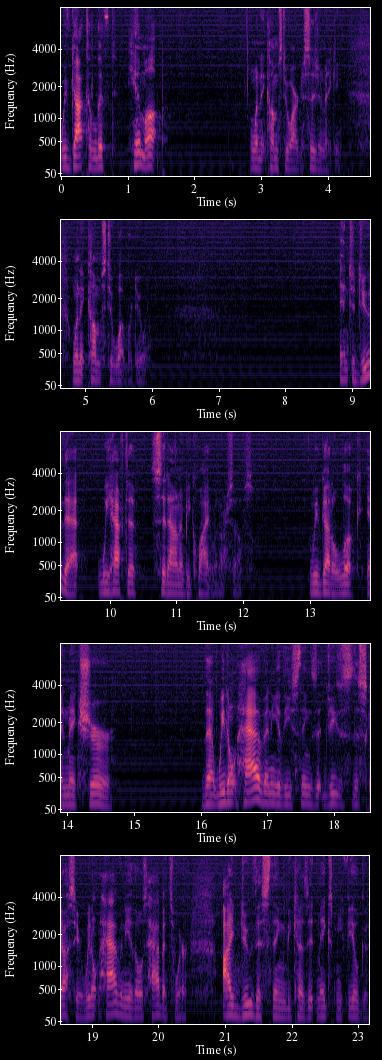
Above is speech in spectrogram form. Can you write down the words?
We've got to lift Him up when it comes to our decision making, when it comes to what we're doing. And to do that, we have to sit down and be quiet with ourselves. We've got to look and make sure that we don't have any of these things that Jesus discussed here. We don't have any of those habits where I do this thing because it makes me feel good.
